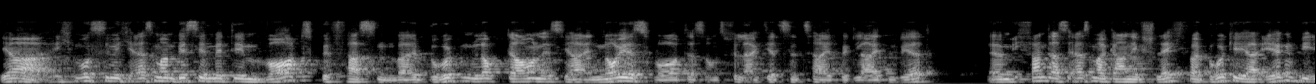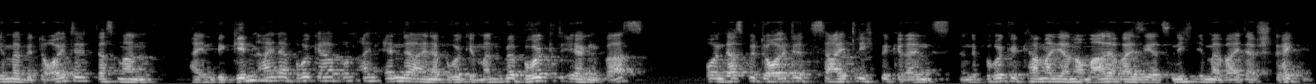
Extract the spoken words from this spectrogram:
Ja, ich musste mich erstmal ein bisschen mit dem Wort befassen, weil Brückenlockdown ist ja ein neues Wort, das uns vielleicht jetzt eine Zeit begleiten wird. Ähm, ich fand das erstmal gar nicht schlecht, weil Brücke ja irgendwie immer bedeutet, dass man einen Beginn einer Brücke hat und ein Ende einer Brücke. Man überbrückt irgendwas und das bedeutet zeitlich begrenzt. Eine Brücke kann man ja normalerweise jetzt nicht immer weiter strecken.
